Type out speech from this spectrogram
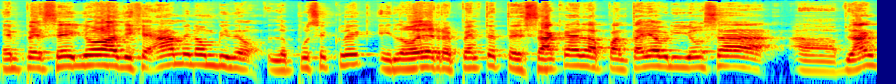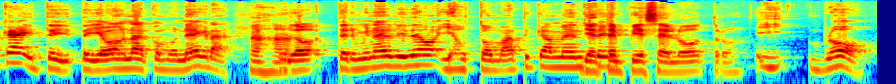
Empecé yo, dije, ah, mira un video. Le puse clic y luego de repente te saca de la pantalla brillosa uh, blanca y te, te, lleva una como negra. Y luego termina el video y automáticamente. Ya te empieza el otro. Y, bro,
